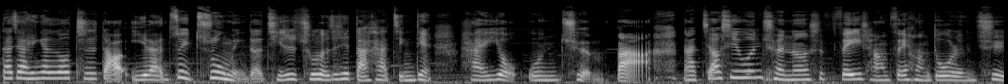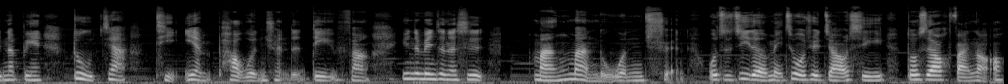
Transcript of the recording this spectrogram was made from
大家应该都知道，宜兰最著名的其实除了这些打卡景点，还有温泉吧。那礁溪温泉呢，是非常非常多人去那边度假、体验泡温泉的地方，因为那边真的是满满的温泉。我只记得每次我去礁溪，都是要烦恼哦，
